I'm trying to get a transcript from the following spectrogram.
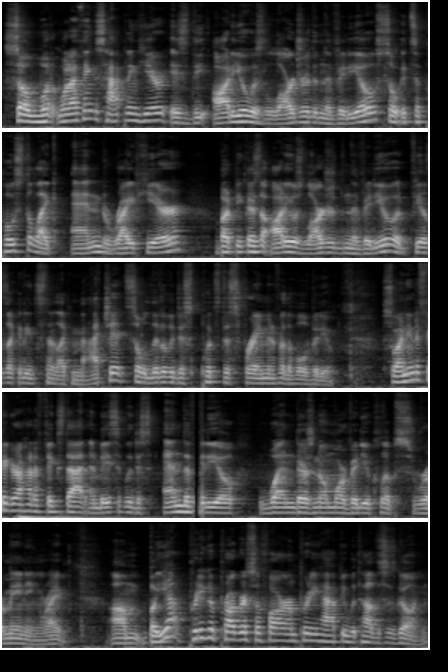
So what, what I think is happening here is the audio is larger than the video. So it's supposed to like end right here. But because the audio is larger than the video, it feels like it needs to like match it. So it literally just puts this frame in for the whole video. So I need to figure out how to fix that and basically just end the video when there's no more video clips remaining, right? Um, but yeah, pretty good progress so far. I'm pretty happy with how this is going.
